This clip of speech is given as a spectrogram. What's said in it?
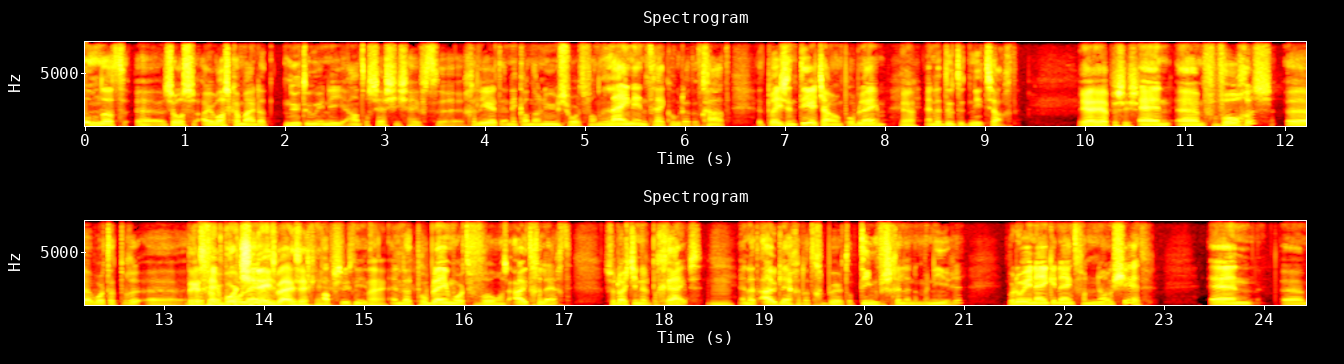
omdat, eh, zoals ayahuasca mij dat nu toe in die aantal sessies heeft eh, geleerd... en ik kan daar nu een soort van lijn in trekken hoe dat het gaat. Het presenteert jou een probleem Ja. en dat doet het niet zacht. Ja, ja, precies. En ehm, vervolgens eh, wordt dat... er wordt is geen woord probleem- Chinees bij, zeg je. Absoluut niet. Nee. En dat probleem wordt vervolgens uitgelegd, zodat je het begrijpt. Mhm. En dat uitleggen, dat gebeurt op tien verschillende manieren. Waardoor je in één keer denkt van, no shit. En ehm,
